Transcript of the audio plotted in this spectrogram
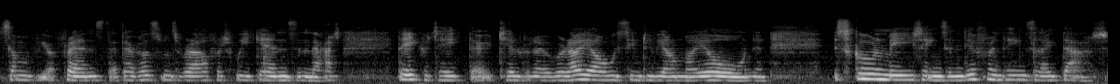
some of your friends that their husbands were off at weekends and that they could take their children over. I always seemed to be on my own and school meetings and different things like that.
